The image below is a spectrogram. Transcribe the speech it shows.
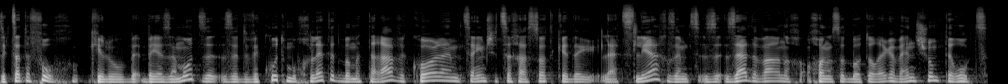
זה קצת הפוך, כאילו ב- ביזמות זה, זה דבקות מוחלטת במטרה וכל האמצעים שצריך לעשות כדי להצליח, זה, זה, זה הדבר הנכון לעשות באותו רגע ואין שום תירוץ.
